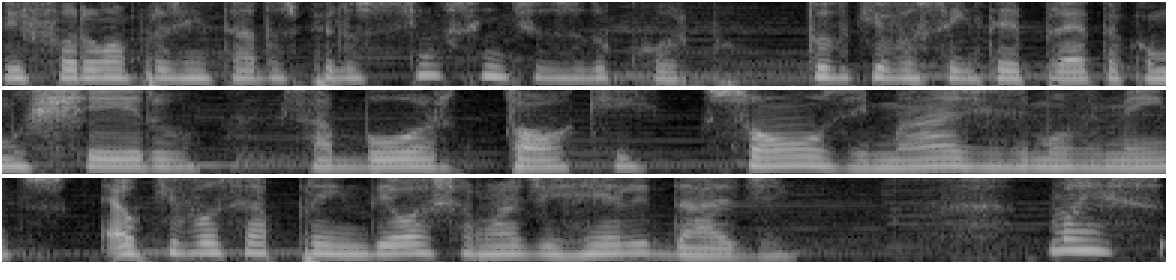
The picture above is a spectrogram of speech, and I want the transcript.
lhe foram apresentados pelos cinco sentidos do corpo. Tudo que você interpreta como cheiro, sabor, toque, sons, imagens e movimentos é o que você aprendeu a chamar de realidade. Mas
